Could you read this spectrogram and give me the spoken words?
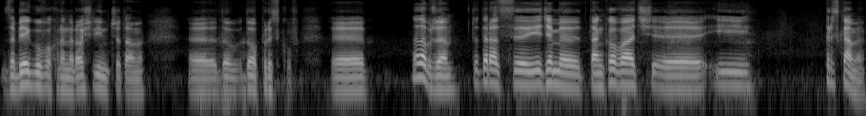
zabiegów, ochrony roślin, czy tam e, do, do oprysków. E, No dobrze, to teraz e, jedziemy tankować e, i pryskamy.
